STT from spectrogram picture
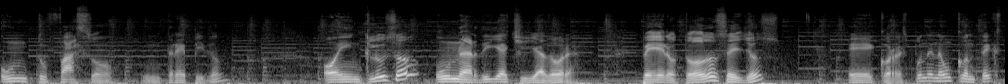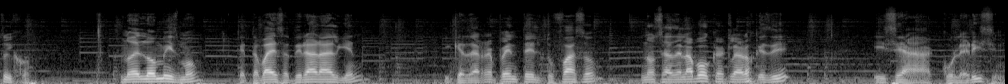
un tufazo intrépido o incluso una ardilla chilladora. Pero todos ellos eh, corresponden a un contexto, hijo. No es lo mismo que te vayas a tirar a alguien y que de repente el tufazo no sea de la boca, claro que sí, y sea culerísimo.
